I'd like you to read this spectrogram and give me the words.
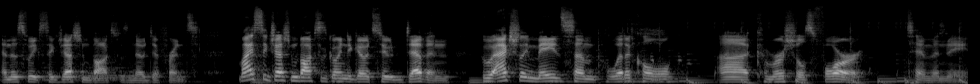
and this week's suggestion box was no different. My suggestion box is going to go to Devin, who actually made some political uh, commercials for Tim and me.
